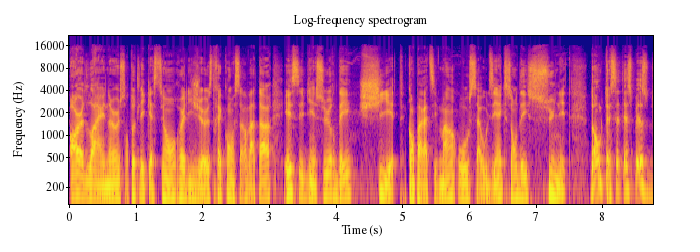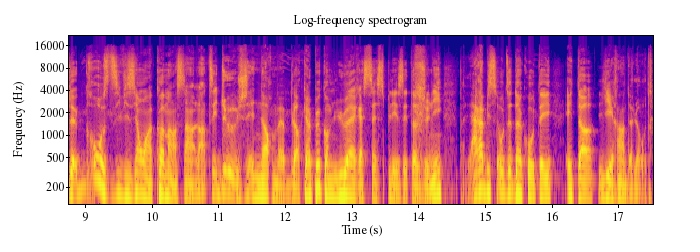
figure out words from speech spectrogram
hardliner sur toutes les questions religieuses, très conservateur. Et c'est bien sûr des chiites, comparativement aux saoudiens qui sont des sunnites. Donc, tu as cette espèce de grosse division en commençant, là, deux énormes blocs un peu comme l'URSS puis les États-Unis. l'Arabie saoudite d'un côté et t'as l'Iran de l'autre.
